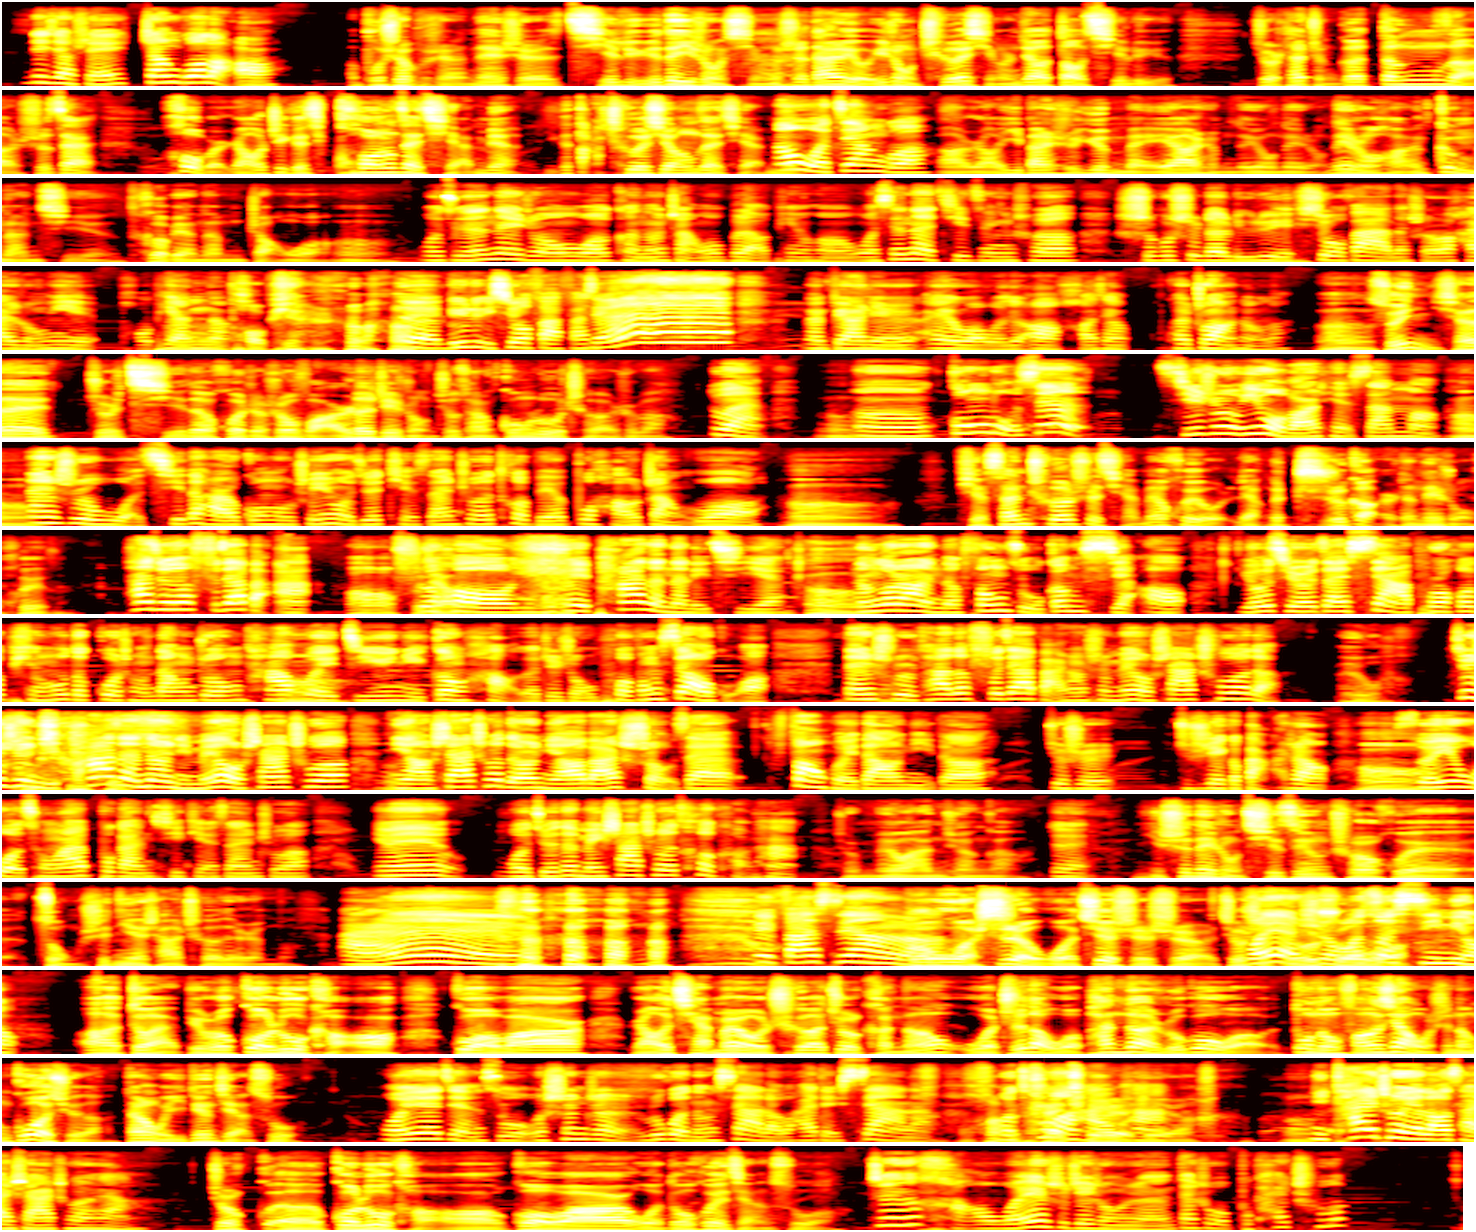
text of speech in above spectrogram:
那叫谁？张国老。啊，不是不是，那是骑驴的一种形式，但是有一种车型叫倒骑驴，就是它整个蹬子是在后边，然后这个筐在前面，一个大车厢在前面。啊，我见过。啊，然后一般是运煤啊什么的用那种，那种好像更难骑，特别难掌握。嗯，我觉得那种我可能掌握不了平衡。我现在骑自行车，时不时的捋捋秀发的时候，还容易跑偏呢嗯。跑偏是吧？对，捋捋秀发，发现哎，那边上那人哎我，我就哦，好像快撞上了。嗯，所以你现在就是骑的或者说玩的这种，就算公路车是吧？对，嗯嗯，公路现在其实因为我玩铁三嘛，嗯。但是我骑的还是公路车，因为我觉得铁三车特别不好掌握。嗯，铁三车是前面会有两个直杆的那种，会它就是副驾把，哦，副之后你是可以趴在那里骑，嗯能够让你的风阻更小，尤其是在下坡和平路的过程当中，它会哦给予你更好的这种破风效果。但是它的副加把上是没有刹车的，哎呦，就是你趴在那儿，你没有刹车，嗯。你要刹车的时候，你要把手再放回到你的就是就是这个把上。哦所以我从来不敢骑铁三车，因为我觉得没刹车特可怕。就是没有安全感。对，你是那种骑自行车会总是捏刹车的人吗？哎，被发现了。不，我是，我确实是，就是我也是，我做惜命。啊，对，比如说过路口、过弯儿，然后前面有车，就是可能我知道，我判断如果我动动方向，我是能过去的，但是我一定减速。我也减速，我甚至如果能下来，我还得下来，我特怕。嗯你开车也老踩刹车呀？就是呃过路口、过弯儿，我都会减速。真好，我也是这种人，但是我不开车。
